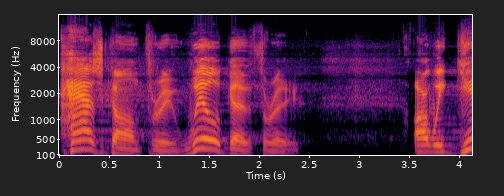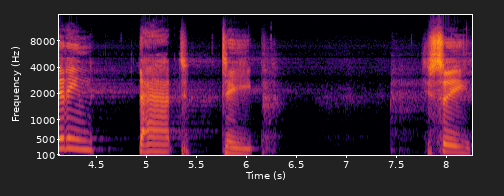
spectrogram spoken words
has gone through, will go through? Are we getting that deep? You see,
